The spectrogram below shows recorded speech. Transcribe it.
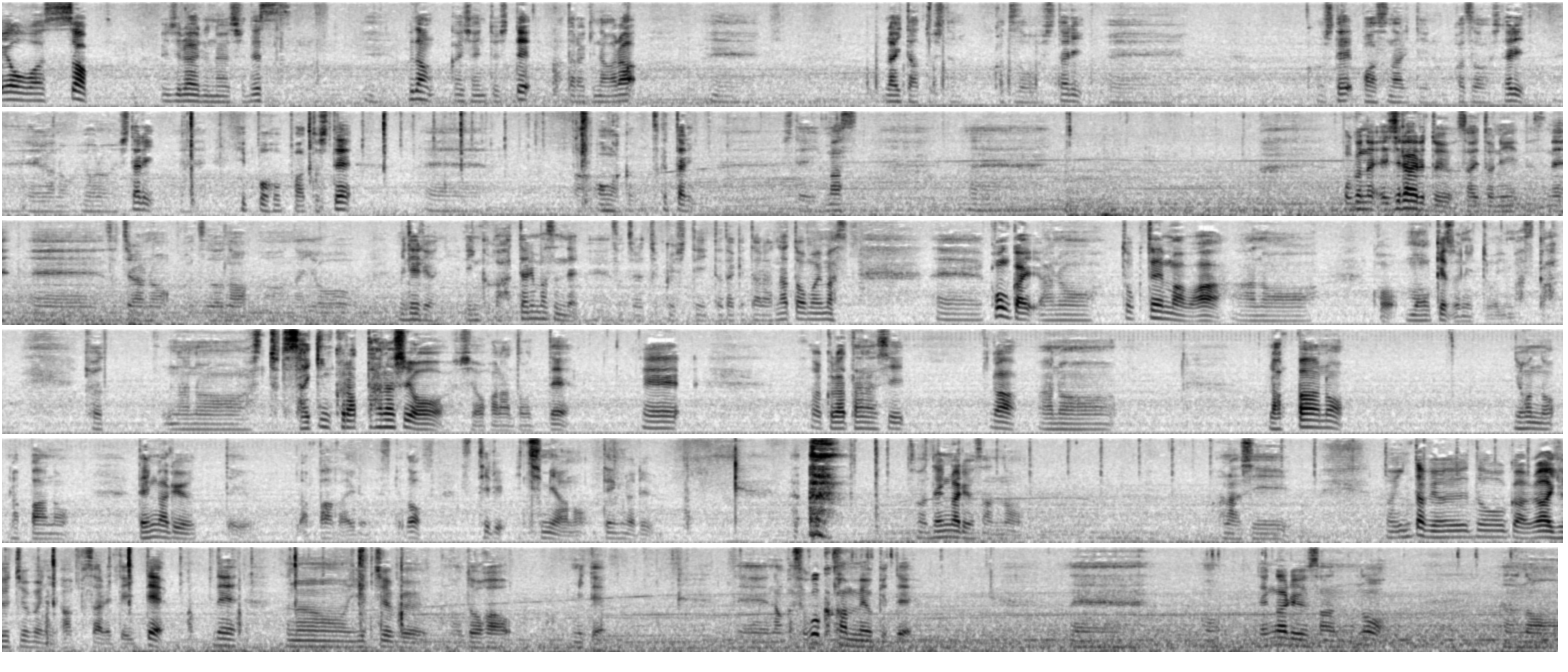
Yo, what's up? イジラエルのよしです、普段会社員として働きながら、えーライターとしての活動をしたり、えーこうしてパーソナリティの活動をしたり、映画の評論をしたり、えヒップホッパーとして、え音楽を作ったりしています、えー僕のエジラエルというサイトにですね、えーそちらの活動の内容を見れるようにリンクが貼ってありますんで、えーそちらチェックしていただけたらなと思います、えー今回あのトークテーマはあのこう儲けずにと言いますか。今日あのちょっと最近食らった話をしようかなと思ってえーその食らった話があのラッパーの日本のラッパーのデンガリュウっていうラッパーがいるんですけどスティル一宮のデンガリュウ そのデンガリュウさんの話インタビュー動画が YouTube にアップされていてでその YouTube の動画を見てでなんかすごく感銘を受けてえもうデンガリュウさんのあの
